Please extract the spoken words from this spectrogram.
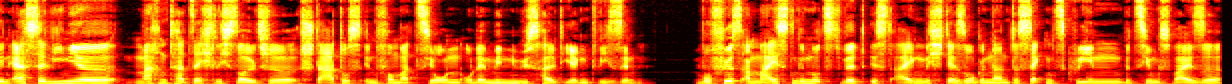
in erster Linie machen tatsächlich solche Statusinformationen oder Menüs halt irgendwie Sinn. Wofür es am meisten genutzt wird, ist eigentlich der sogenannte Second Screen, beziehungsweise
